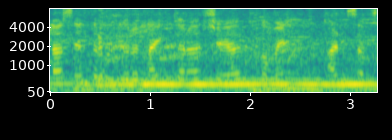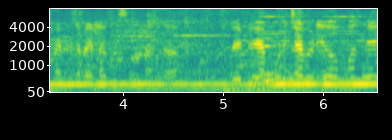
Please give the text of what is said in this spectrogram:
आवडला असेल तर व्हिडिओला लाईक करा शेअर कमेंट आणि सबस्क्राईब करायला विसरू नका. भेटूया पुढच्या व्हिडिओमध्ये.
